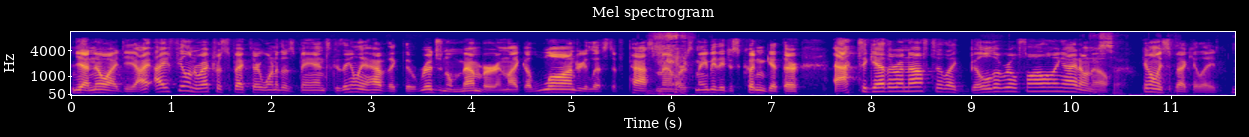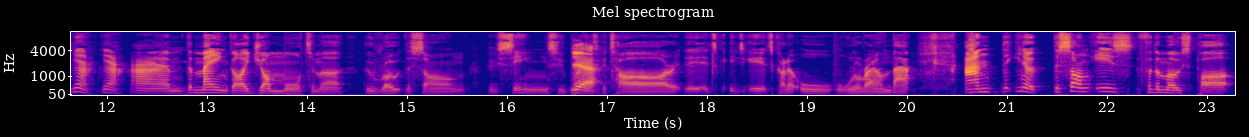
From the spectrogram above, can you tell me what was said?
yeah, no idea. I, I feel in retrospect they're one of those bands because they only have like the original member and like a laundry list of past members. Maybe they just couldn't get their act together enough to like build a real following. I don't know. so. Can only speculate. Yeah, yeah. Um, the main guy, John Mortimer, who wrote the song, who sings, who plays Yeah. guitar. it- It's it's, it's kind of all all around that, and the, you know the song is for the most part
